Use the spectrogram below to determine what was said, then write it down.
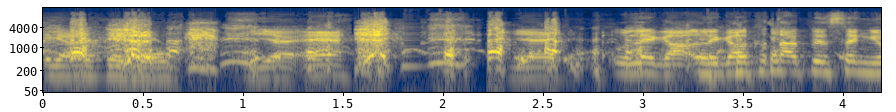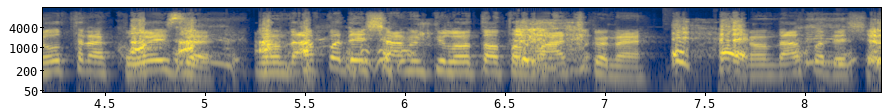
Melhor eu. e é, é. E é. O, legal, o legal é que eu tava pensando em outra coisa. Não dá para deixar no piloto automático, né? Não dá para deixar.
